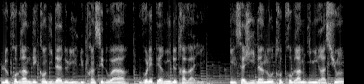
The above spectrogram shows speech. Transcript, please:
Le programme des candidats de l'île du Prince-Édouard, volet permis de travail. Il s'agit d'un autre programme d'immigration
